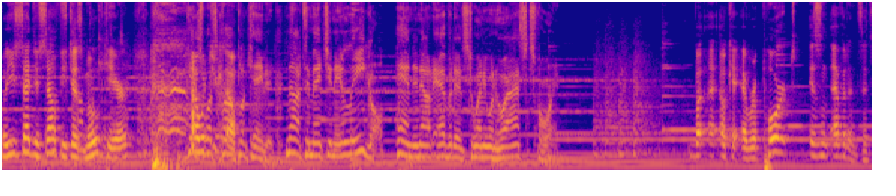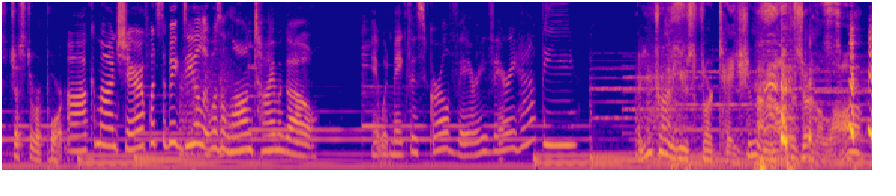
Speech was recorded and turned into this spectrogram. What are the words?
Well, you said yourself you just moved here. How Guess what's you know? complicated? Not to mention illegal. Handing out evidence to anyone who asks for it. But uh, okay, a report isn't evidence. It's just a report. Aw, come on, Sheriff. What's the big deal? It was a long time ago. It would make this girl very, very happy. Are you trying to use flirtation on an officer of the law?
